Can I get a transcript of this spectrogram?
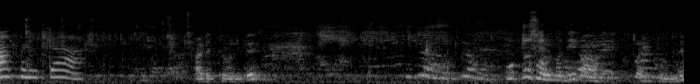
ஆஃப் பண்ணிட்டா அடுத்து வந்து அடுத்து வந்து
